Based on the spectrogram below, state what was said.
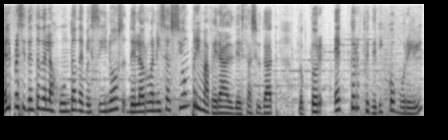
El presidente de la Junta de Vecinos de la urbanización primaveral de esta ciudad, doctor Héctor Federico Morel,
